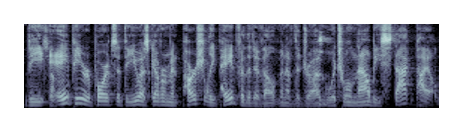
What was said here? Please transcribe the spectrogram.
The AP reports that the U.S. government partially paid for the development of the drug, which will now be stockpiled.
